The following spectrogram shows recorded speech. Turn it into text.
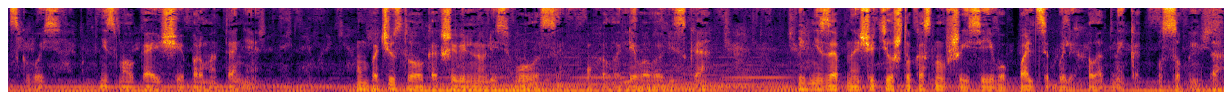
Сквозь несмолкающее бормотание он почувствовал, как шевельнулись волосы около левого виска и внезапно ощутил, что коснувшиеся его пальцы были холодны, как кусок льда.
